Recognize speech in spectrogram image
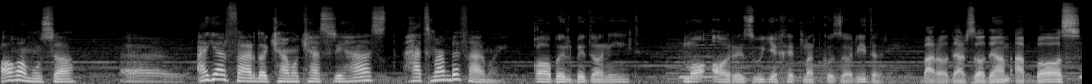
آقا موسی اگر فردا کم و کسری هست حتما بفرمایید. قابل بدانید ما آرزوی خدمتگذاری داریم. برادرزادم عباس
